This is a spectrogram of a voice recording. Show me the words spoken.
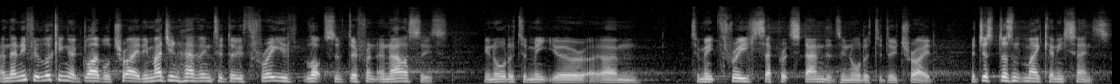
And then if you're looking at global trade, imagine having to do three lots of different analyses in order to meet, your, um, to meet three separate standards in order to do trade. It just doesn't make any sense.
